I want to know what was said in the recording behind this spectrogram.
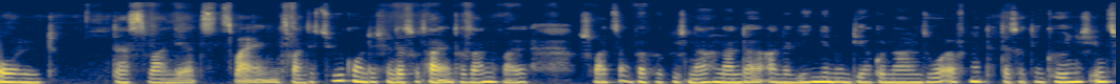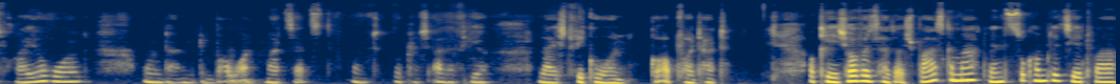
Und das waren jetzt 22 Züge und ich finde das total interessant, weil Schwarz einfach wirklich nacheinander alle Linien und Diagonalen so öffnet, dass er den König ins Freie holt und dann mit dem Bauern matt setzt und wirklich alle vier Leichtfiguren geopfert hat. Okay, ich hoffe, es hat euch Spaß gemacht. Wenn es zu kompliziert war,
